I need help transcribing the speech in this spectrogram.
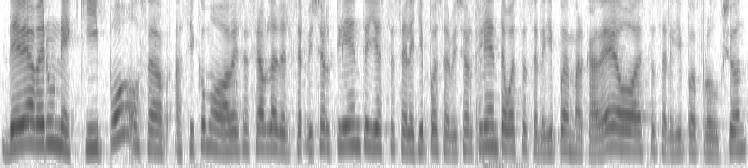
debe haber un equipo, o sea, así como a veces se habla del servicio al cliente y este es el equipo de servicio al cliente, o este es el equipo de mercadeo, este es el equipo de producción,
